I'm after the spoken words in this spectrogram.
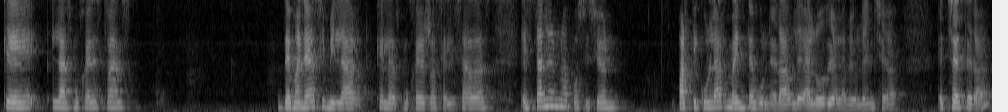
que las mujeres trans, de manera similar que las mujeres racializadas, están en una posición particularmente vulnerable al odio, a la violencia, etcétera,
